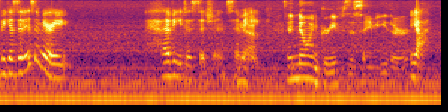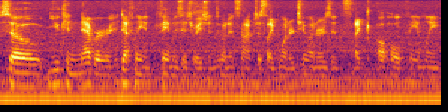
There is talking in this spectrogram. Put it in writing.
because it is a very heavy decision to Yeah. make. And no one grieves the same either. Yeah. So you can never, definitely in family situations when it's not just like one or two owners, it's like a whole family.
